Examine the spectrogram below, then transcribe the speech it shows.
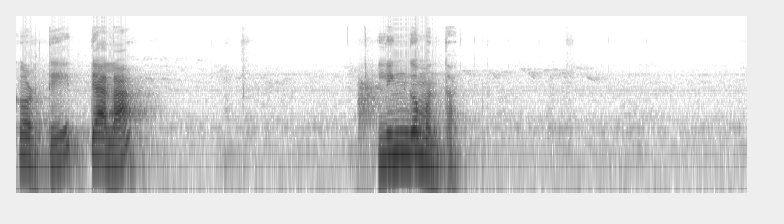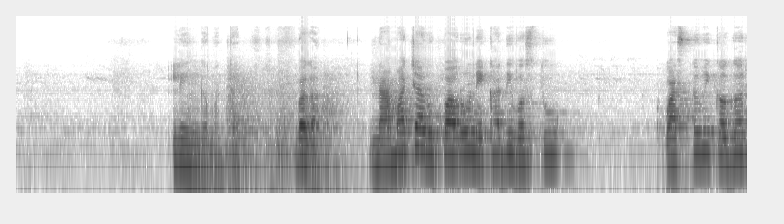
कळते त्याला लिंग म्हणतात. लिंग म्हणतात. बघा नामाच्या रूपावरून एखादी वस्तू वास्तविक अगर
